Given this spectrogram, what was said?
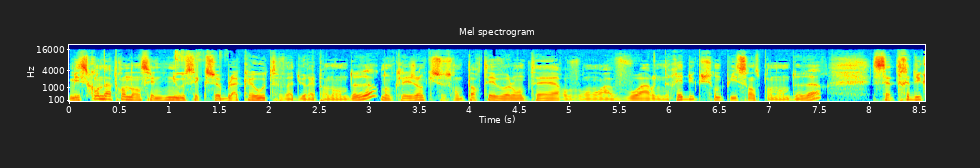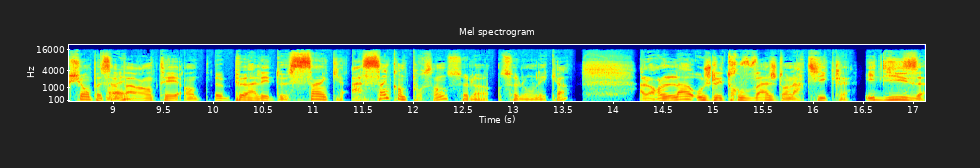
Mais ce qu'on apprend dans cette news, c'est que ce blackout va durer pendant deux heures. Donc les gens qui se sont portés volontaires vont avoir une réduction de puissance pendant deux heures. Cette réduction peut s'apparenter, en- euh, peut aller de 5 à 50% selon, selon les cas. Alors là où je les trouve vaches dans l'article, ils disent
